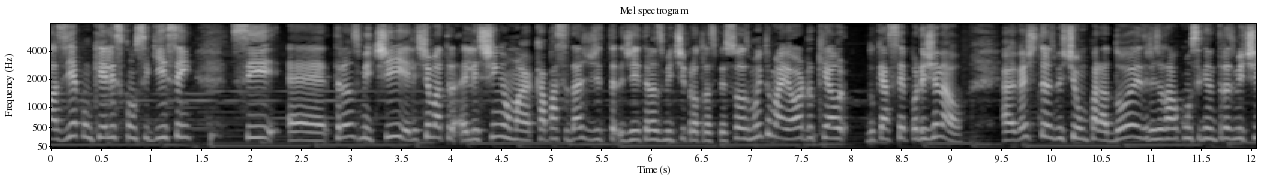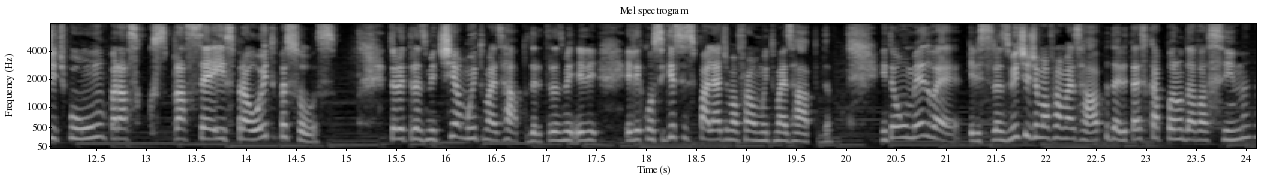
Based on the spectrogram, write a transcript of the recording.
fazia com que eles conseguissem se é, transmitir, eles tinham, uma, eles tinham uma capacidade de, de transmitir para outras pessoas muito maior do que, a, do que a cepa original. Ao invés de transmitir um para dois, eles já estavam conseguindo transmitir tipo um para seis, para oito pessoas. Então ele transmitia muito mais rápido, ele, ele, ele conseguia se espalhar de uma forma muito mais rápida. Então o medo é, ele se transmite de uma forma mais rápida, ele tá escapando da vacina.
